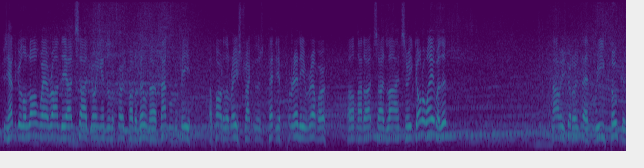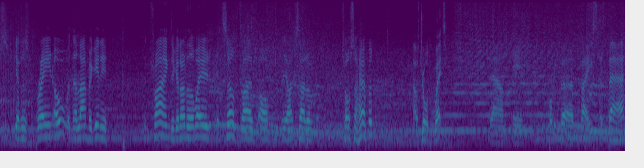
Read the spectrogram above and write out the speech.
because he had to go the long way around the outside going into the first part of Villeneuve. That would be a part of the racetrack. There's plenty of Pirelli rubber on that outside line, so he got away with it. Now he's got to uh, then refocus, get his brain. Oh, and the Lamborghini, trying to get out of the way itself, drives off the outside of Tosa Herpen. That was Jordan Witt down in 43rd place as there,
